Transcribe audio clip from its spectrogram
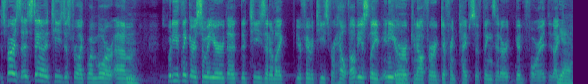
as far as uh, staying on the teas, just for like one more, um, mm. what do you think are some of your uh, the teas that are like your favorite teas for health? Obviously, any mm. herb can offer different types of things that are good for it. Like, yeah.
